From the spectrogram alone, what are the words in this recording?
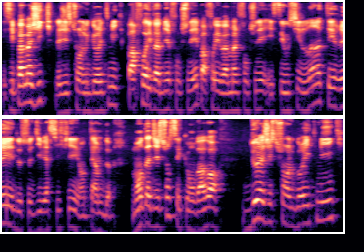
et c'est pas magique la gestion algorithmique. Parfois il va bien fonctionner, parfois il va mal fonctionner. Et c'est aussi l'intérêt de se diversifier en termes de mandat de gestion, c'est qu'on va avoir de la gestion algorithmique,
